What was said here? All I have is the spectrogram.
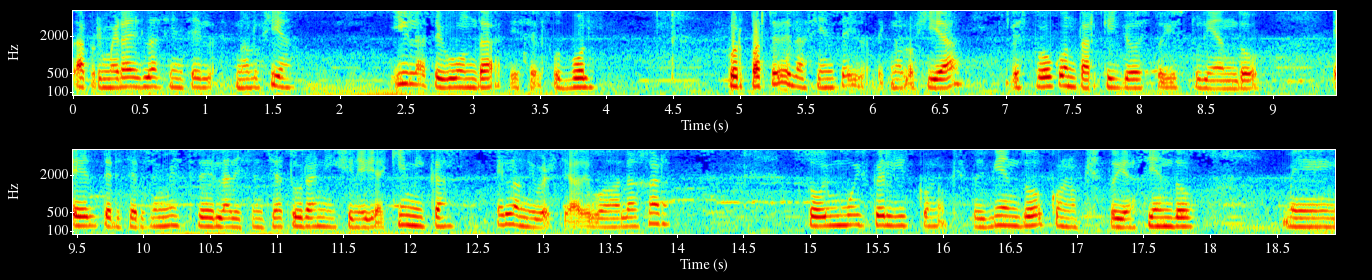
La primera es la ciencia y la tecnología y la segunda es el fútbol. Por parte de la ciencia y la tecnología, les puedo contar que yo estoy estudiando el tercer semestre de la licenciatura en Ingeniería Química en la Universidad de Guadalajara. Soy muy feliz con lo que estoy viendo, con lo que estoy haciendo. Me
